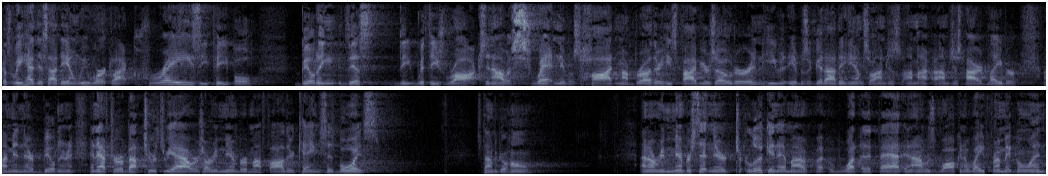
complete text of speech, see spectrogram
because we had this idea, and we worked like crazy people building this the, with these rocks, and I was sweating. It was hot. My brother, he's five years older, and he it was a good idea to him. So I'm just I'm I'm just hired labor. I'm in there building. It. And after about two or three hours, I remember my father came and says, "Boys, it's time to go home." And I remember sitting there t- looking at my uh, what at that, and I was walking away from it, going,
